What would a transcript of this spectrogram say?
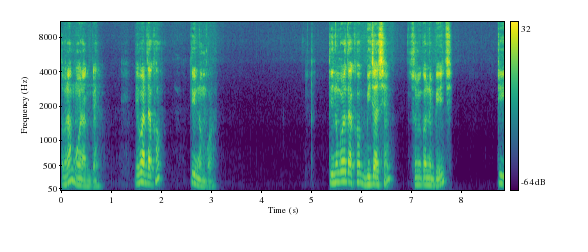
তোমরা মনে রাখবে। এবার দেখো তিন নম্বর। তিন নম্বরে দেখো বীজ আছে সমীকরণে বীজ। টি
